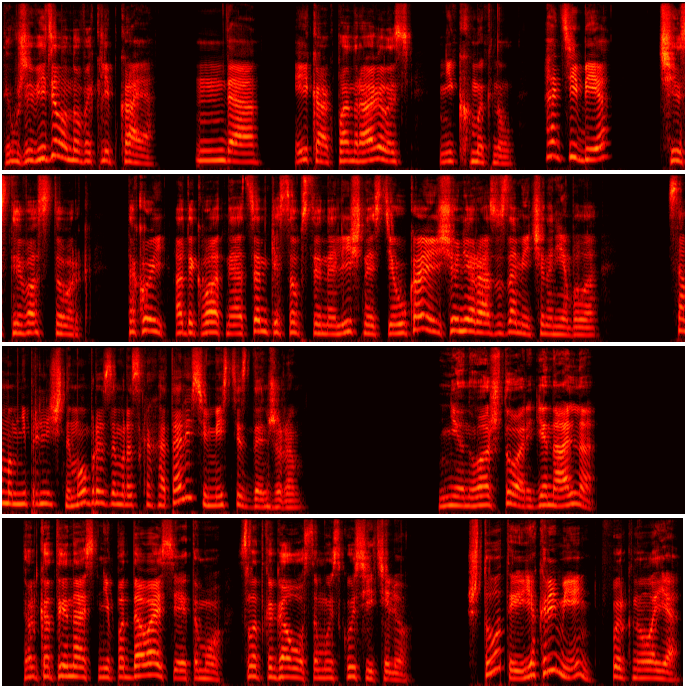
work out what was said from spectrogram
Ты уже видела новый клип Кая? да. И как, понравилось? Ник хмыкнул. А тебе? Чистый восторг. Такой адекватной оценки собственной личности у Кая еще ни разу замечено не было. Самым неприличным образом расхохотались вместе с Денджером. Не, ну а что, оригинально? Только ты, Настя, не поддавайся этому сладкоголосому искусителю. Что ты, я кремень, фыркнула я.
